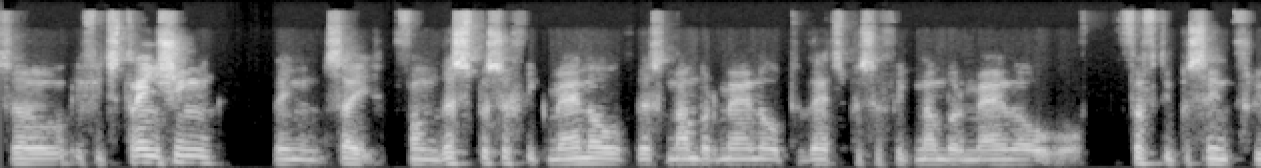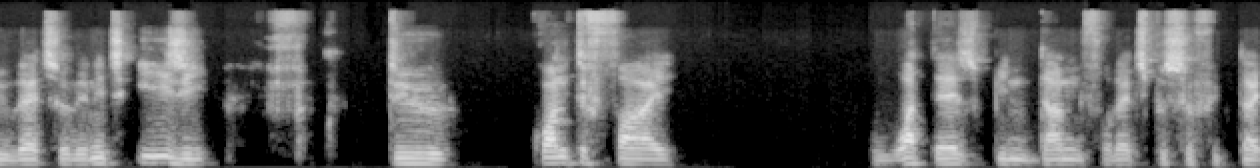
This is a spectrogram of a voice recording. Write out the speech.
So if it's trenching, then say from this specific manhole, this number manhole to that specific number manhole, or 50% through that. So then it's easy to quantify what has been done for that specific day.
